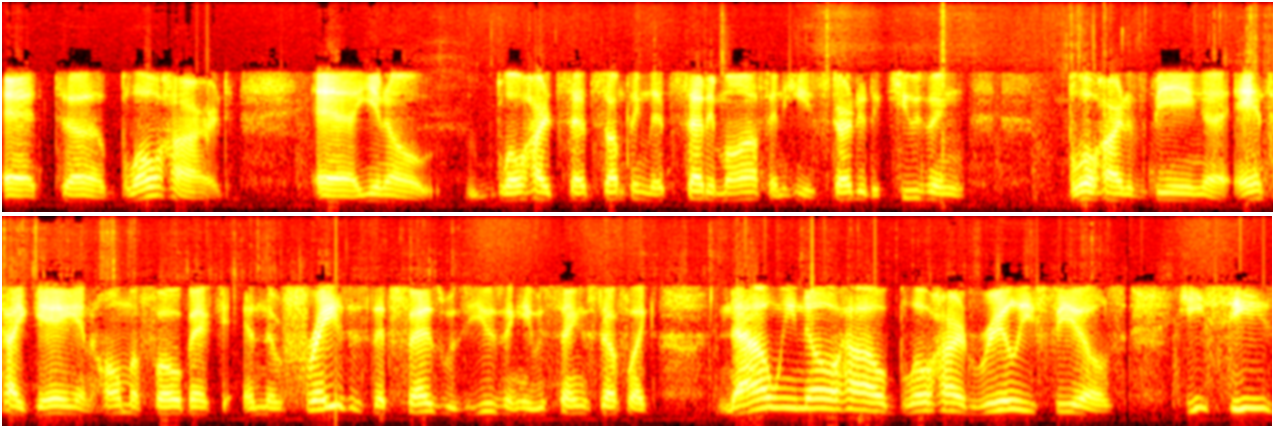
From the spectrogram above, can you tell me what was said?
at uh, Blowhard. Uh, you know, Blowhard said something that set him off, and he started accusing Blowhard of being uh, anti-gay and homophobic. And the phrases that Fez was using, he was saying stuff like, "Now we know how Blowhard really feels. He sees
